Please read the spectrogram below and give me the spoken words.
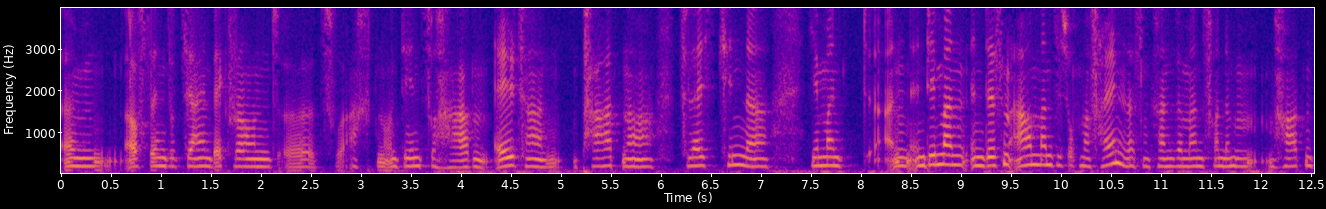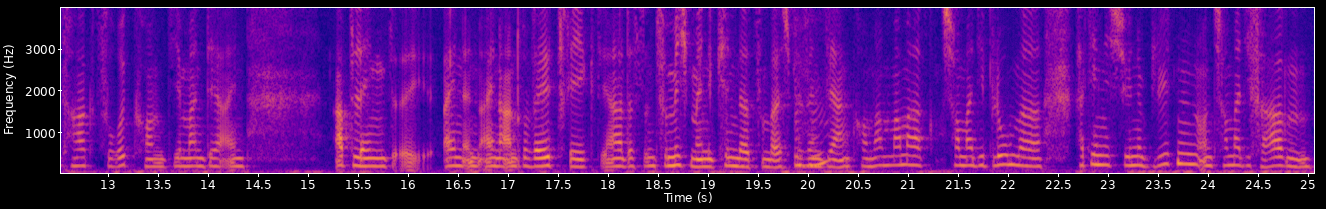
ähm, auf seinen sozialen Background äh, zu achten und den zu haben. Eltern, Partner, vielleicht Kinder, jemand, an, in dem man, in dessen Arm man sich auch mal fallen lassen kann, wenn man von einem harten Tag zurückkommt. Jemand, der ein ablenkt, äh, einen in eine andere Welt trägt. Ja, das sind für mich meine Kinder zum Beispiel, mhm. wenn sie ankommen. Mama, schau mal die Blume, hat die nicht schöne Blüten und schau mal die Farben.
